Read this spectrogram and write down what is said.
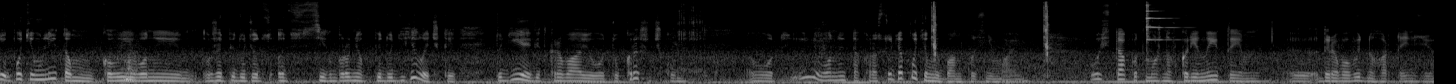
Е, Потім літом, коли вони вже підуть от, от цих броньок підуть гілочки, тоді я відкриваю ту кришечку. От, і вони так ростуть, а потім і банку знімаю. Ось так от можна вкорінити е, деревовидну гортензію.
